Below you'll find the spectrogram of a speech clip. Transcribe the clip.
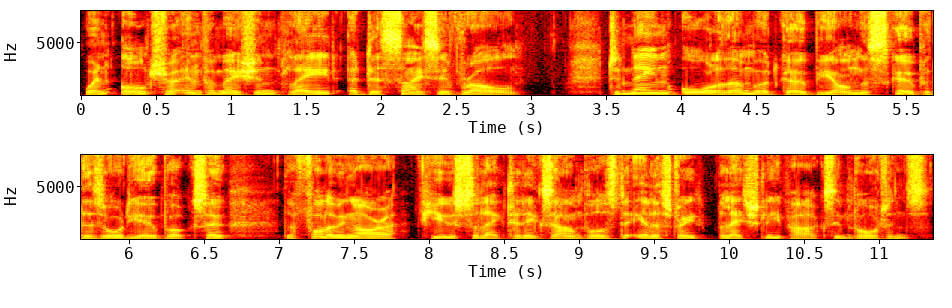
when ultra information played a decisive role. To name all of them would go beyond the scope of this audiobook, so the following are a few selected examples to illustrate Bletchley Park's importance.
